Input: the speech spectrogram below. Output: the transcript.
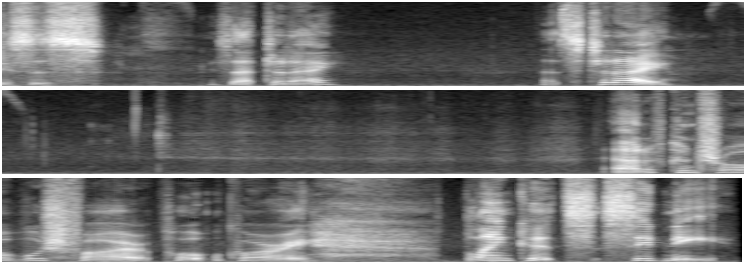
This is, is that today? That's today. Out of control bushfire at Port Macquarie. Blankets, Sydney,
